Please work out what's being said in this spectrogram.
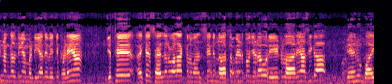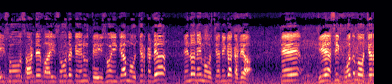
ਨੰਗਲ ਦੀਆਂ ਮੰਡੀਆਂ ਦੇ ਵਿੱਚ ਖੜੇ ਆ, ਜਿੱਥੇ ਇੱਥੇ ਸੈਲਰ ਵਾਲਾ ਕੁਲਵੰਤ ਸਿੰਘ ਨੱਤ ਪਿੰਡ ਤੋਂ ਜਿਹੜਾ ਉਹ ਰੇਟ ਲਾ ਰਿਹਾ ਸੀਗਾ, ਕਿਸੇ ਨੂੰ 2200 2250 ਤੇ ਕਿਸੇ ਨੂੰ 2300 ਅਸੀਂ ਕਿਹਾ ਮੋਚਰ ਕੱਢਿਆ, ਕਹਿੰਦਾ ਨਹੀਂ ਮੋਚਰ ਨਹੀਂਗਾ ਕੱਢਿਆ। ਤੇ ਜੇ ਅਸੀਂ ਖੁਦ ਮੋਚਰ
